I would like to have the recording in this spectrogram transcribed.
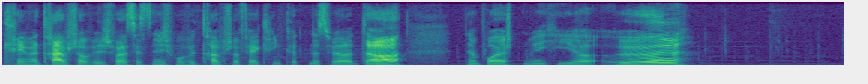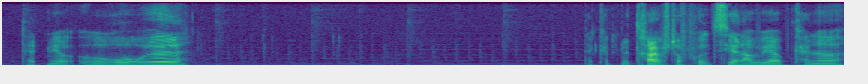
Kriegen wir Treibstoff. Ich weiß jetzt nicht, wo wir Treibstoff herkriegen könnten. Das wäre da. Dann bräuchten wir hier Öl. Da hätten wir Rohöl. Da könnten wir Treibstoff produzieren, aber wir haben keine...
